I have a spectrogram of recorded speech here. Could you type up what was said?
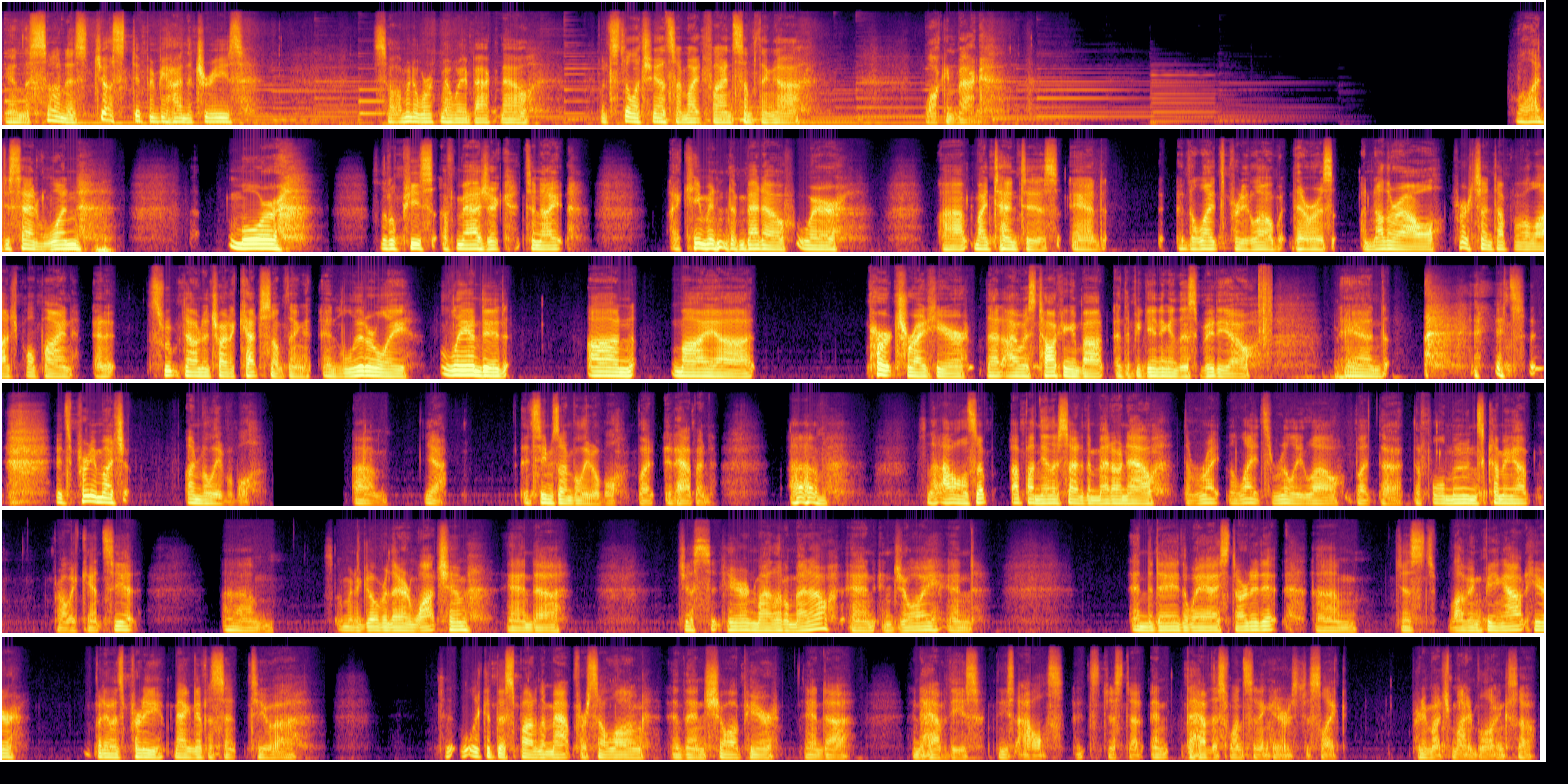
and the sun is just dipping behind the trees. So I'm gonna work my way back now, but still a chance I might find something uh, walking back. Well, I just had one more little piece of magic tonight. I came in the meadow where uh, my tent is, and the light's pretty low, but there was another owl perched on top of a lodgepole pine, and it swooped down to try to catch something and literally landed on my uh, perch right here that I was talking about at the beginning of this video. And it's, it's pretty much unbelievable. Um, yeah, it seems unbelievable, but it happened. Um, so the owl's up up on the other side of the meadow now. The right the light's really low, but the the full moon's coming up. Probably can't see it. Um, so I'm gonna go over there and watch him and uh, just sit here in my little meadow and enjoy and end the day the way I started it. Um, just loving being out here. But it was pretty magnificent to, uh, to look at this spot on the map for so long and then show up here and uh, and have these these owls. It's just a, and to have this one sitting here is just like pretty much mind blowing. So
